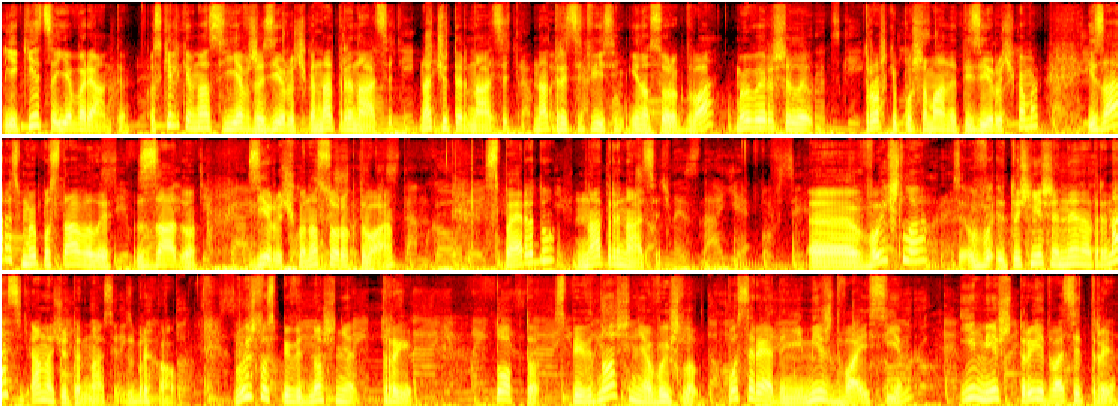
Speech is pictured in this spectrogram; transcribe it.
Які це є варіанти? Оскільки в нас є вже зірочка на 13, на 14, на 38 і на 42, ми вирішили трошки пошаманити зірочками. І зараз ми поставили ззаду зірочку на 42, спереду на 13. Е, вийшла, в, точніше, не на 13, а на 14. Збрехав. Вийшло співвідношення 3. Тобто співвідношення вийшло посередині між 2,7 і між 3,23.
